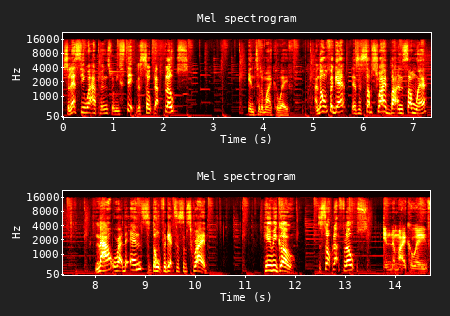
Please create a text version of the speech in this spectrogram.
So let's see what happens when we stick the soap that floats into the microwave. And don't forget, there's a subscribe button somewhere, now or at the end, so don't forget to subscribe. Here we go. The soap that floats in the microwave.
